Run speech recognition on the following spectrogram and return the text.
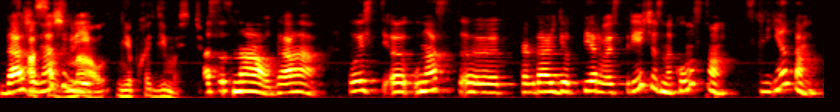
даже Осознал в наше время... необходимость. Осознал, да. То есть э, у нас, э, когда идет первая встреча, знакомство с клиентом,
